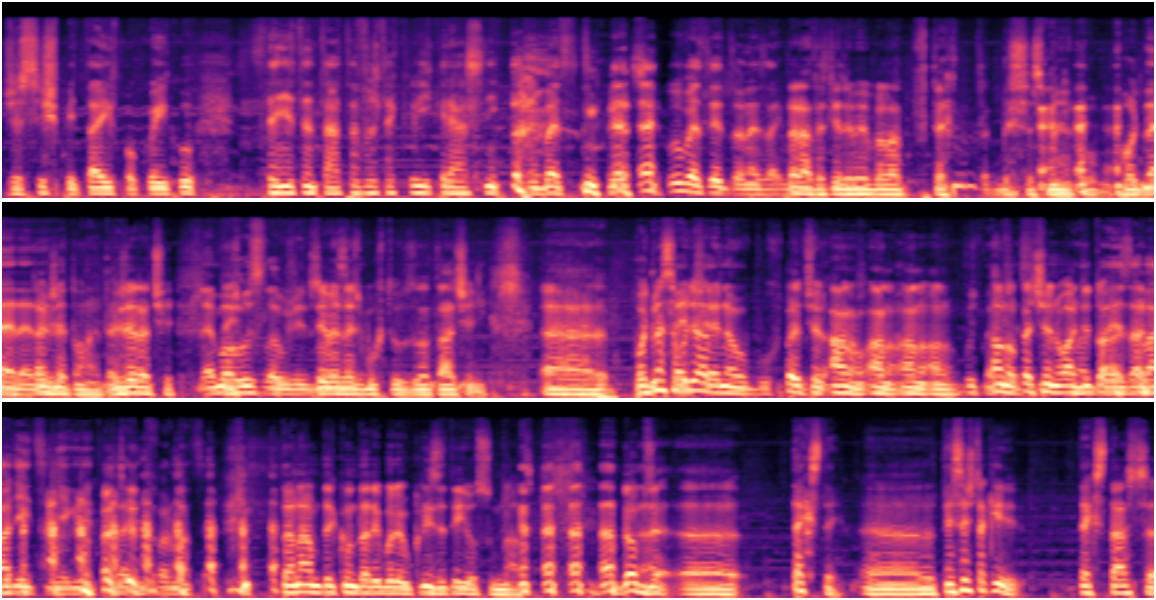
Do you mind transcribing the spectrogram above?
že si špitají v pokojíku, stejně ten táta byl takový krásný. Vůbec, vůbec je to nezajímá. Teda teď, kdyby byla v těch, tak by se jsme jako hodně. Ne, ne, ne. takže to ne, takže radši. Nemohu sloužit. Přivezeš buchtu z natáčení. Uh, pojďme se podívat. Pečenou buchtu. Pečen, ano, ano, ano, ano. Buďme ano, přesní. pečenou, ať je to, to je zavádějící někdy tyhle informace. Ta nám teď tady bude uklízet i 18. Dobře, uh, texty. Uh, ty jsi taky textař, uh,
